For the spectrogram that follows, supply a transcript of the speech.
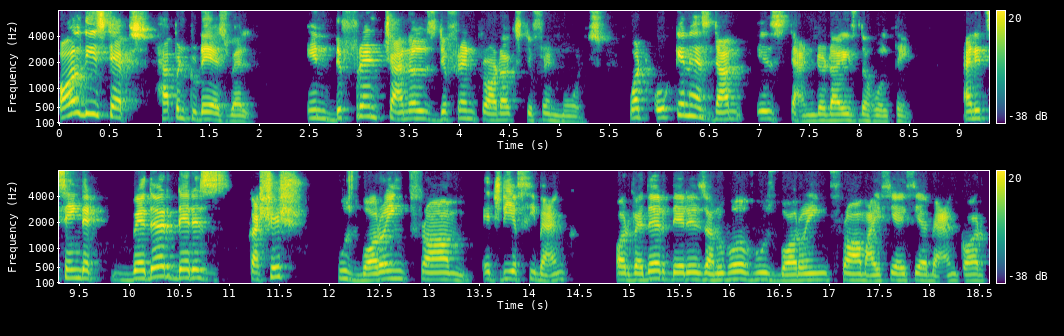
all these steps happen today as well in different channels, different products, different modes. What OCEN has done is standardize the whole thing. And it's saying that whether there is Kashish who's borrowing from HDFC Bank, or whether there is Anubhav who's borrowing from ICICI Bank, or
